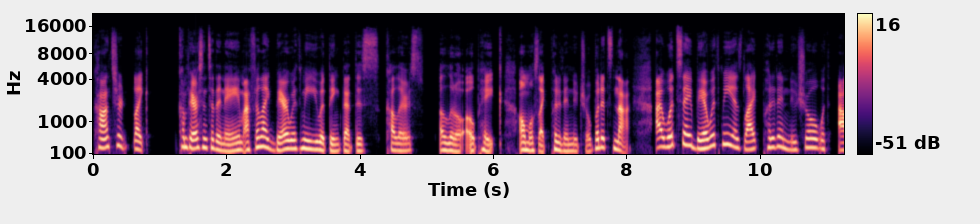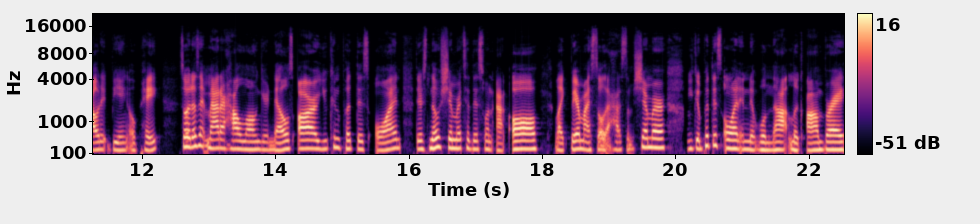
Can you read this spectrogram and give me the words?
Contra- like comparison to the name, I feel like Bare With Me, you would think that this color's a little opaque, almost like put it in neutral, but it's not. I would say Bare With Me is like put it in neutral without it being opaque. So it doesn't matter how long your nails are, you can put this on. There's no shimmer to this one at all. Like Bare My Soul that has some shimmer. You can put this on and it will not look ombre.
